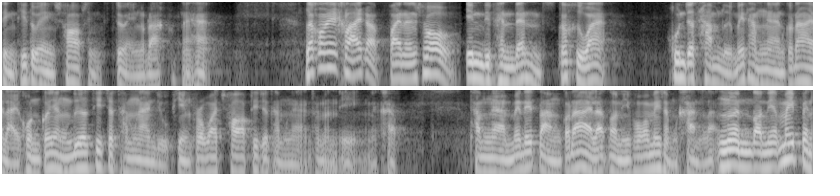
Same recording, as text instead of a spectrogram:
สิ่งที่ตัวเองชอบสิ่งที่ตัวเองรักนะฮะแล้วก็คล้ายๆกับ financial independence ก็คือว่าคุณจะทำหรือไม่ทำงานก็ได้หลายคนก็ยังเลือกที่จะทำงานอยู่เพียงเพราะว่าชอบที่จะทำงานเท่านั้นเองนะครับ ทำงานไม่ได้ตังก็ได้แล้วตอนนี้เพราะว่าไม่สำคัญละเงินตอนนี้ไม่เป็น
